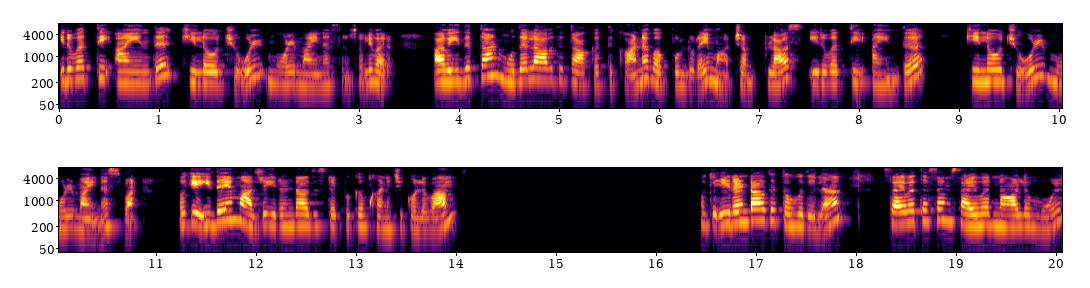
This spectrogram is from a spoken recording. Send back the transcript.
இருபத்தி ஐந்து கிலோ ஜூல் மோல் மைனஸ் சொல்லி வரும். அவை இதுதான் முதலாவது தாக்கத்துக்கான வெப்புள்ளுரை மாற்றம். பிளஸ் இருபத்தி ஐந்து kilo joule mole minus one okay இதே மாதிரி இரண்டாவது ஸ்டெப்புக்கும் கணிச்சு கொள்ளுவாம். ஓகே இரண்டாவது தொகுதியில சைவத்தசம் சைவர் நாலு மூல்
